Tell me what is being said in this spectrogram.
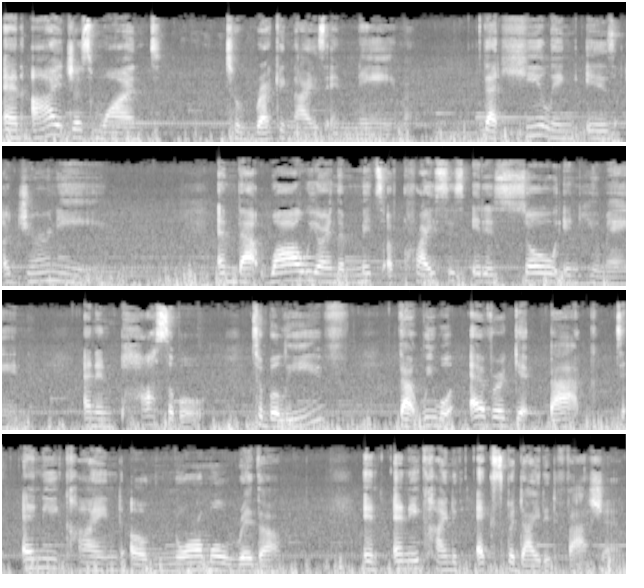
And I just want to recognize and name that healing is a journey. And that while we are in the midst of crisis, it is so inhumane and impossible to believe that we will ever get back to any kind of normal rhythm in any kind of expedited fashion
